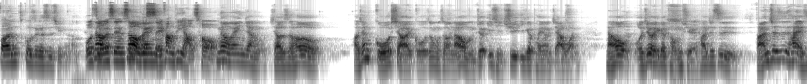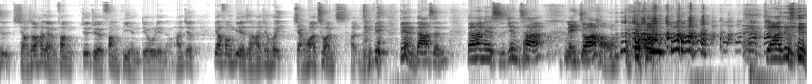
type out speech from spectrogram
发生过这个事情啊！我只会先说，谁放屁好臭。那我跟你讲，小时候好像国小还国中的时候，然后我们就一起去一个朋友家玩，然后我就有一个同学，他就是反正就是他也是小时候他可能放就觉得放屁很丢脸哦，他就要放屁的时候，他就会讲话突然很 变变很大声，但他那个时间差没抓好，所以他就是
